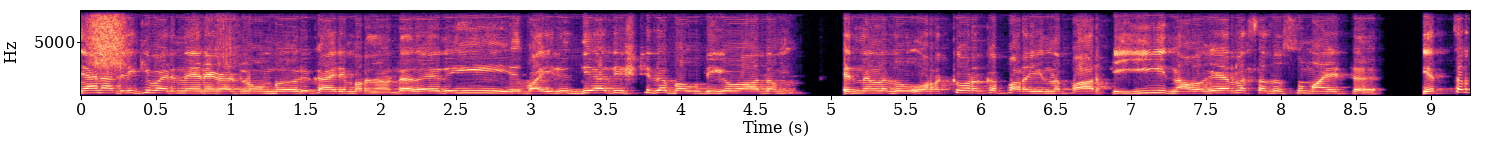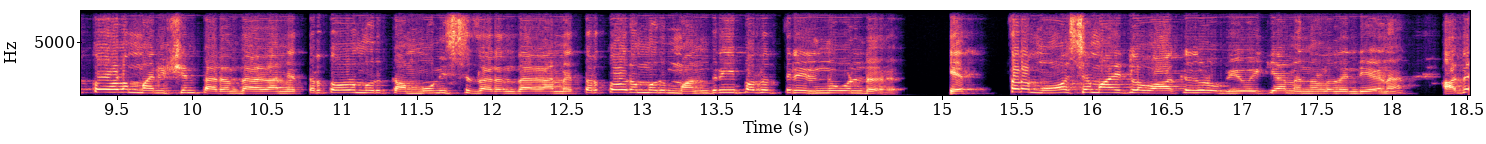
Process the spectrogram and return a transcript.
ഞാൻ അതിലേക്ക് വരുന്നതിനെക്കാട്ടിലും മുമ്പ് ഒരു കാര്യം പറഞ്ഞോട്ടെ. അതായത് ഈ വൈരുദ്ധ്യാധിഷ്ഠിത ഭൗതികവാദം എന്നുള്ളത് ഉറക്കെ ഉറക്കെ പറയുന്ന പാർട്ടി ഈ നവകേരള സദസ്സുമായിട്ട് എത്രത്തോളം മനുഷ്യൻ തരം താഴാം എത്രത്തോളം ഒരു കമ്മ്യൂണിസ്റ്റ് തരം താഴാം എത്രത്തോളം ഒരു മന്ത്രി പദത്തിൽ ഇരുന്നു കൊണ്ട് എത്ര മോശമായിട്ടുള്ള വാക്കുകൾ ഉപയോഗിക്കാം എന്നുള്ളതിന്റെയാണ് അത്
